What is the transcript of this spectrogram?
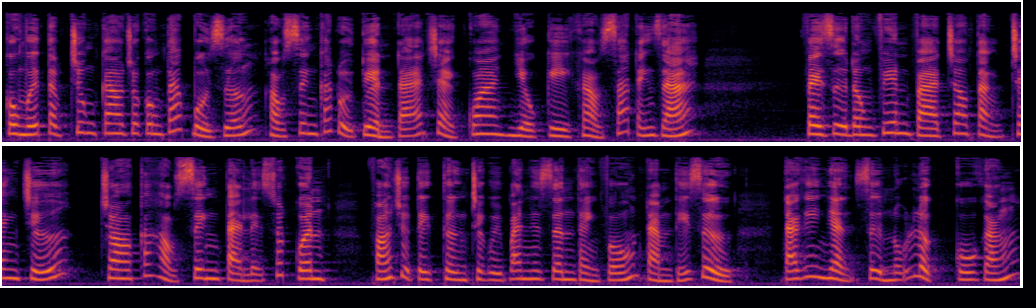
Cùng với tập trung cao cho công tác bồi dưỡng, học sinh các đội tuyển đã trải qua nhiều kỳ khảo sát đánh giá. Về dự động viên và trao tặng tranh chữ cho các học sinh tại lễ xuất quân, Phó Chủ tịch Thường trực Ủy ban nhân dân thành phố Đàm Thế Sử đã ghi nhận sự nỗ lực cố gắng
